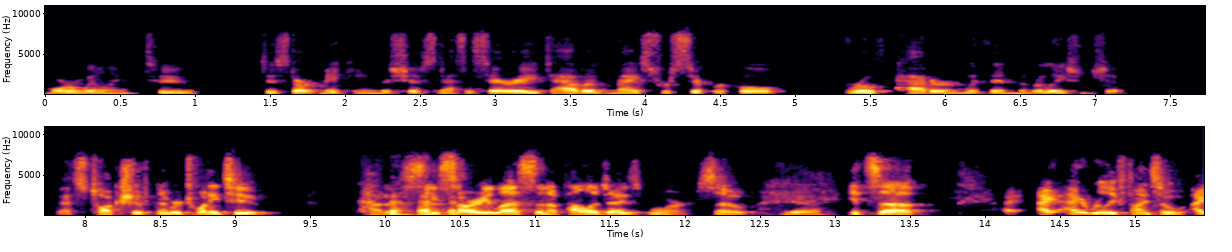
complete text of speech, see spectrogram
more willing to to start making the shifts necessary to have a nice reciprocal growth pattern within the relationship that's talk shift number 22 how to say sorry less and apologize more so yeah it's a I, I really find so. I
